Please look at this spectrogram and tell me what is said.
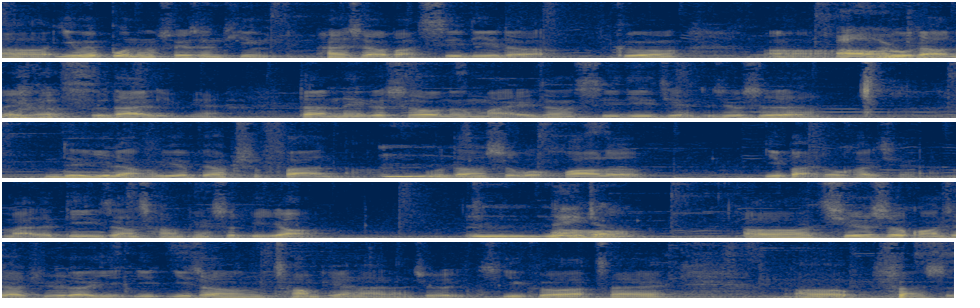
呃，因为不能随身听，还是要把 CD 的歌，呃，哦录到那个磁带里面。但那个时候能买一张 CD，简直就是，你得一两个月不要吃饭呢。嗯我当时我花了一百多块钱买的第一张唱片是 Beyond，嗯，哪一然后张？呃，其实是黄家驹的一一一张唱片来的，就是一个在呃算是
